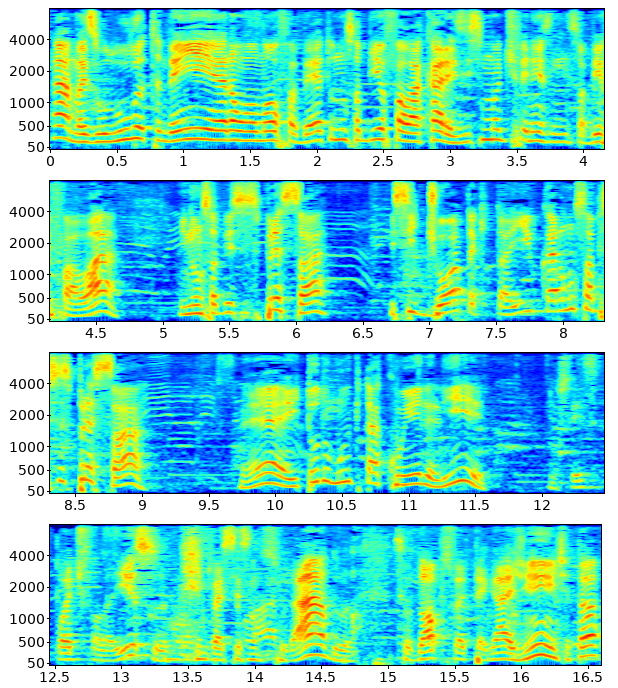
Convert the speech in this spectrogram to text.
Ah, mas o Lula também era um analfabeto, não sabia falar. Cara, existe uma diferença não saber falar e não saber se expressar. Esse idiota que tá aí, o cara não sabe se expressar. né? E todo mundo que tá com ele ali, não sei se pode falar isso, a gente vai ser censurado, se o Dops vai pegar a gente e tal.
